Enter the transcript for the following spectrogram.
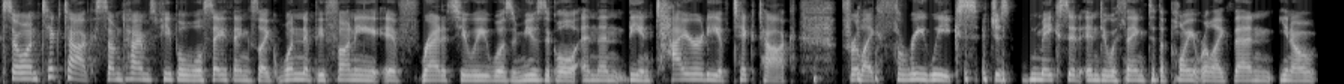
So on TikTok, sometimes people will say things like, wouldn't it be funny if Ratatouille was a musical? And then the entirety of TikTok for like three weeks just makes it into a thing to the point where, like, then, you know,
